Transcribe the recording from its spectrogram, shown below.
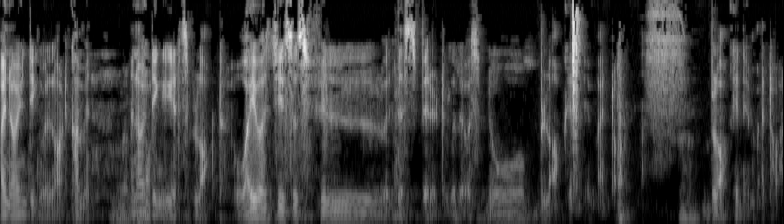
anointing will not come in. Anointing gets blocked. Why was Jesus filled with the Spirit? Because there was no block in him at all. Mm-hmm. Block in him at all.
